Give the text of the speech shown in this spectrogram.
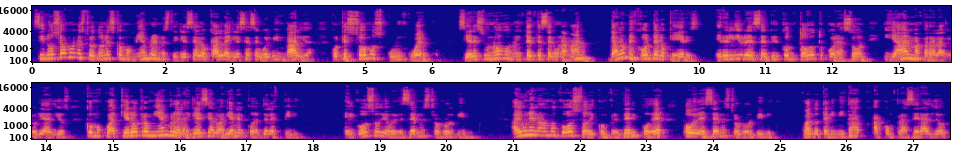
Si no usamos nuestros dones como miembros en nuestra iglesia local, la iglesia se vuelve inválida, porque somos un cuerpo. Si eres un ojo, no intentes ser una mano. Da lo mejor de lo que eres. Eres libre de servir con todo tu corazón y alma para la gloria de Dios, como cualquier otro miembro de la Iglesia lo haría en el poder del Espíritu. El gozo de obedecer nuestro rol bíblico. Hay un enorme gozo de comprender y poder obedecer nuestro rol bíblico. Cuando te limitas a, complacer a Dios,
